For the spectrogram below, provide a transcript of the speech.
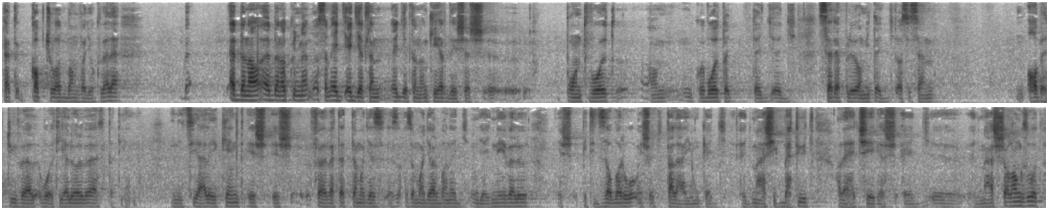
tehát kapcsolatban vagyok vele. Ebben a, ebben a könyvben azt hiszem egy, egyetlen, egyetlen olyan kérdéses pont volt, amikor volt egy, egy, egy szereplő, amit egy, azt hiszem A betűvel volt jelölve, tehát ilyen iniciáléként, és, és felvetettem, hogy ez, ez, ez a magyarban egy, ugye egy névelő, és picit zavaró, és hogy találjunk egy, egy másik betűt, ha lehetséges egy, egy mással hangzót,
